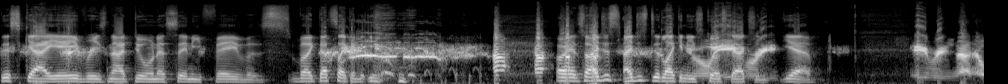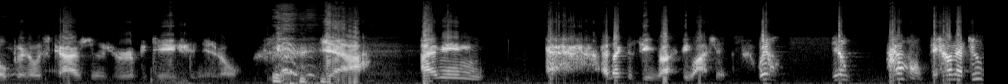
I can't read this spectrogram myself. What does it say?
"This guy Avery's not doing us any favors." But, like that's like an. All right, so I just I just did like an East Coast Avery. accent. Yeah, Avery's not helping Wisconsin's reputation, you know. yeah. I mean, I'd like to see Rusty watch it. Well, you know, I don't know. They found that dude.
